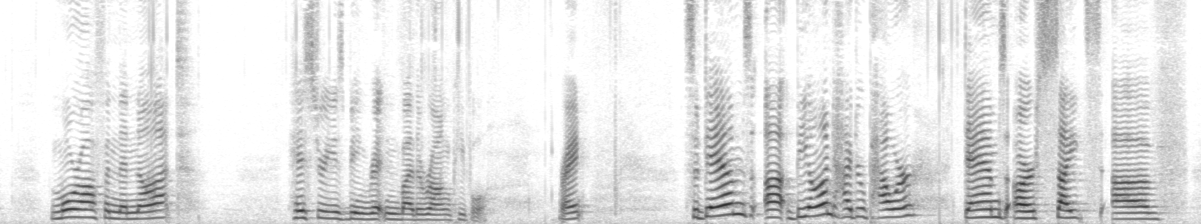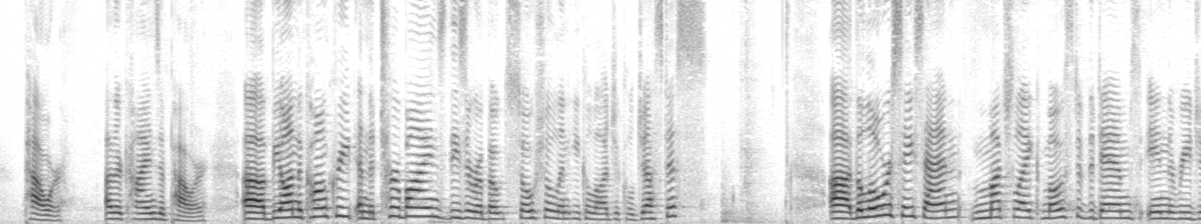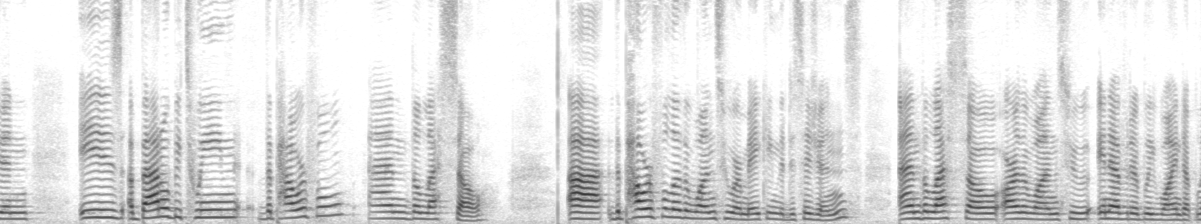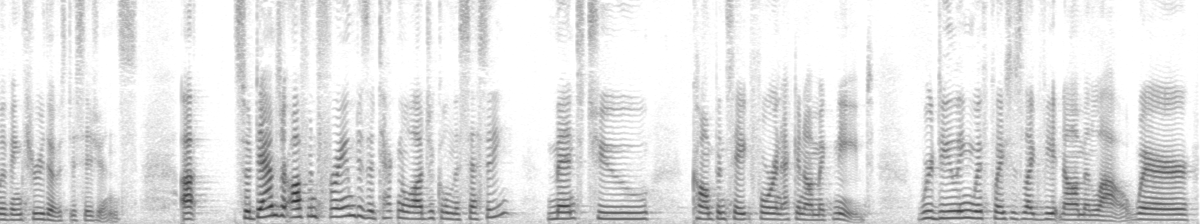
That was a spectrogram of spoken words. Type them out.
more often than not, history is being written by the wrong people, right? So dams, uh, beyond hydropower, dams are sites of power, other kinds of power. Uh, beyond the concrete and the turbines, these are about social and ecological justice. Uh, the lower Sesan, much like most of the dams in the region, is a battle between the powerful and the less so. Uh, the powerful are the ones who are making the decisions, and the less so are the ones who inevitably wind up living through those decisions. Uh, so dams are often framed as a technological necessity meant to compensate for an economic need. We're dealing with places like Vietnam and Laos, where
